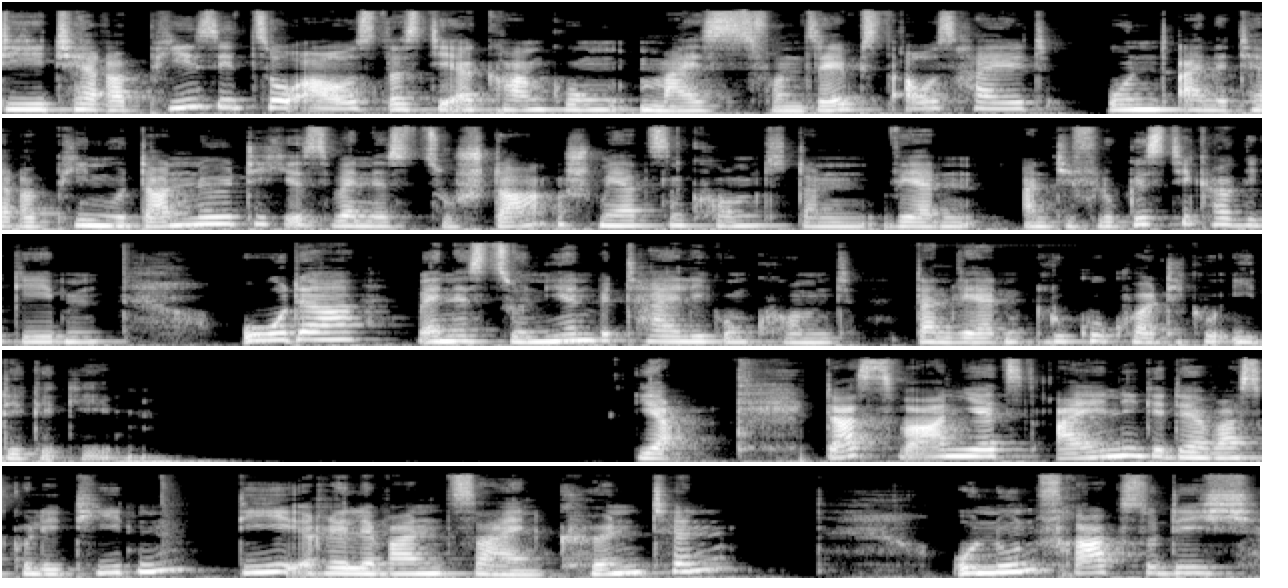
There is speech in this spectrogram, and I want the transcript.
Die Therapie sieht so aus, dass die Erkrankung meist von selbst ausheilt und eine Therapie nur dann nötig ist, wenn es zu starken Schmerzen kommt, dann werden Antiphlogistika gegeben oder wenn es zur Nierenbeteiligung kommt, dann werden Glukokortikoide gegeben. Ja, das waren jetzt einige der Vaskulitiden, die relevant sein könnten. Und nun fragst du dich,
